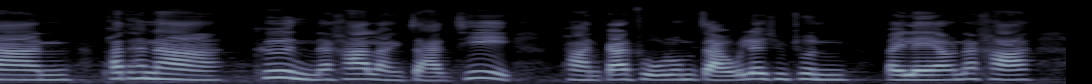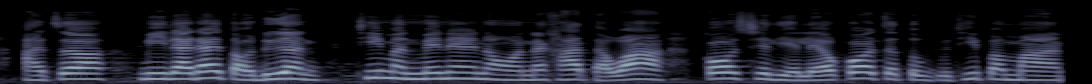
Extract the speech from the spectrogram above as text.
การพัฒนาขึ้นนะคะ หลังจากที่ผ่านการฝึกอบรมจากวิเลยชุมชนไปแล้วนะคะ อาจจะมีรายได้ต่อเดือนที่มันไม่แน่นอนนะคะ แต่ว่าก็เฉลี่ยแล้วก็จะตกอยู่ที่ประมาณ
